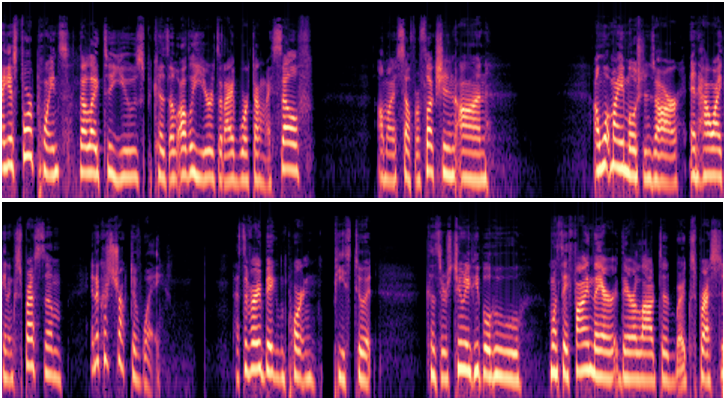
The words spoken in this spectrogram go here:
I guess, four points that I like to use because of all the years that I've worked on myself on my self reflection on on what my emotions are and how I can express them in a constructive way. That's a very big important piece to it because there's too many people who once they find they're they're allowed to express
